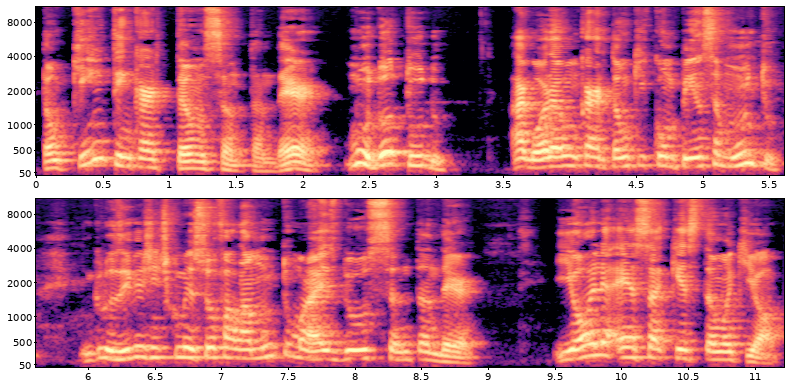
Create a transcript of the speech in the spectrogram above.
Então, quem tem cartão Santander, mudou tudo. Agora é um cartão que compensa muito. Inclusive, a gente começou a falar muito mais do Santander. E olha essa questão aqui, ó.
